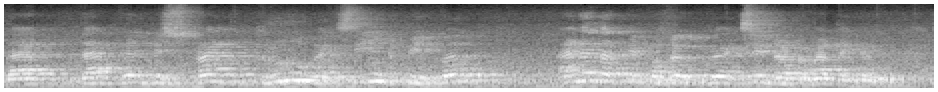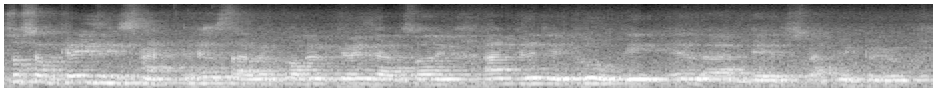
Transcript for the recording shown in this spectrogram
that, that will be spread through vaccinated people and other people will be vaccinated automatically. So some crazy scientists, I will call it crazy, I'm sorry, I'm crazy too, be ill and speaking to you.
